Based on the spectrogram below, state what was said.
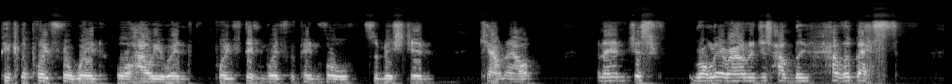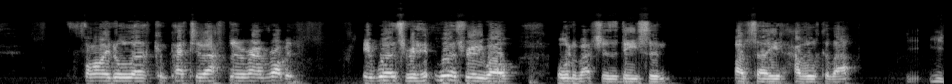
Pick up points for a win or how you win. Points, different points for pinfall, submission, count out, and then just roll it around and just have the have the best final uh, competitor after round robin. It works. Re- it works really well. All the matches are decent. I'd say have a look at that. you,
